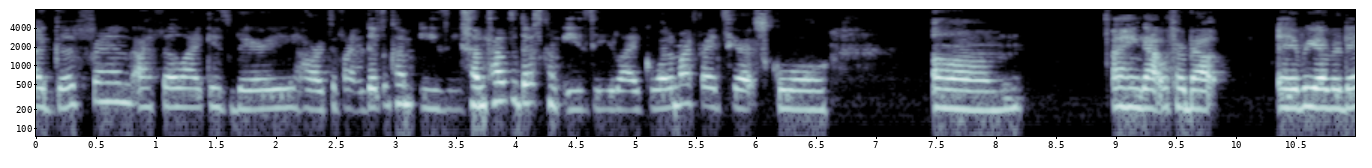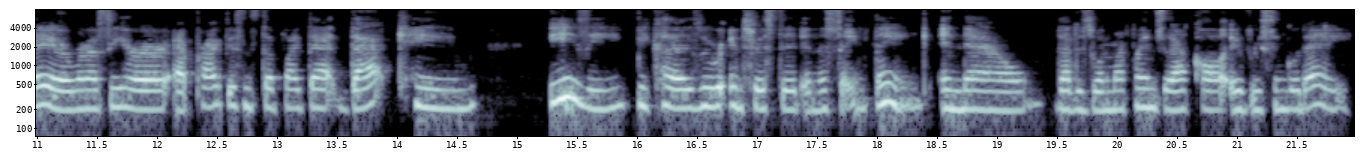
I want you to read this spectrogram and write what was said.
a good friend, I feel like is very hard to find. It doesn't come easy. Sometimes it does come easy. Like one of my friends here at school, um, I hang out with her about every other day, or when I see her at practice and stuff like that. That came easy because we were interested in the same thing. And now that is one of my friends that I call every single day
